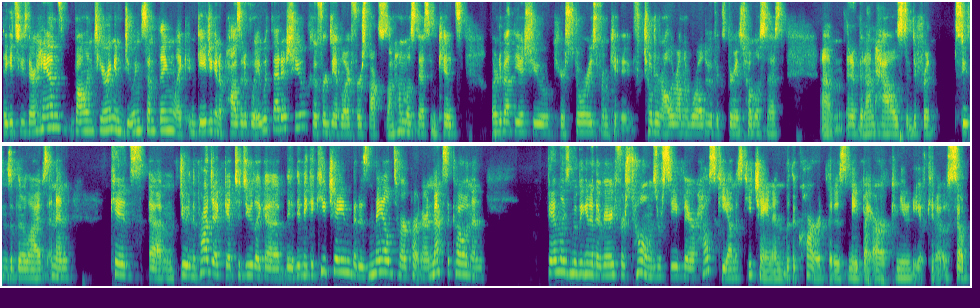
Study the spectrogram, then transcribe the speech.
They get to use their hands volunteering and doing something like engaging in a positive way with that issue. So for example our first box was on homelessness and kids learned about the issue hear stories from children all around the world who have experienced homelessness um, and have been unhoused in different seasons of their lives. And then kids um, doing the project get to do like a they, they make a keychain that is mailed to our partner in mexico and then families moving into their very first homes receive their house key on this keychain and with a card that is made by our community of kiddos. So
